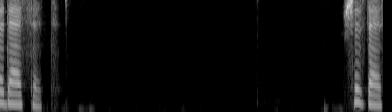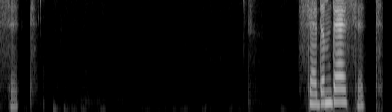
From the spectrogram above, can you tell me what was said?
Pedeset, šestdeset, sedemdeset,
